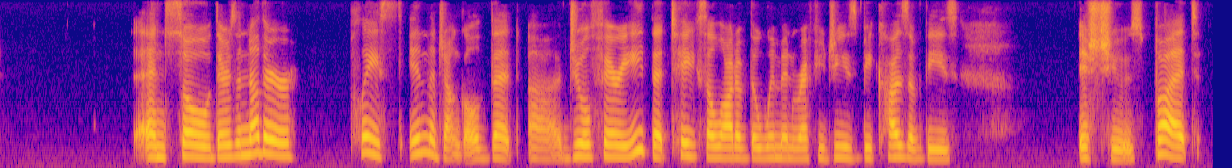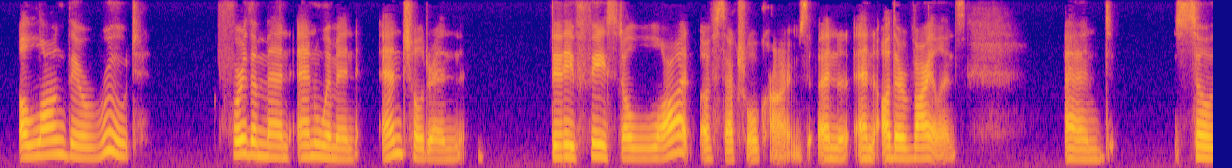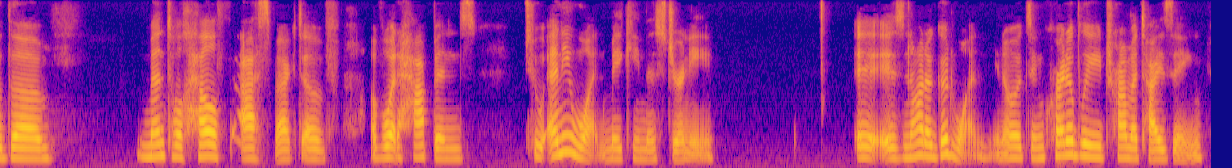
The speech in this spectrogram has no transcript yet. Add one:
And so there's another place in the jungle that uh, Jules Ferry that takes a lot of the women refugees because of these issues. But along their route, for the men and women and children, they faced a lot of sexual crimes and, and other violence. And so the mental health aspect of, of what happens to anyone making this journey is not a good one. You know, it's incredibly traumatizing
